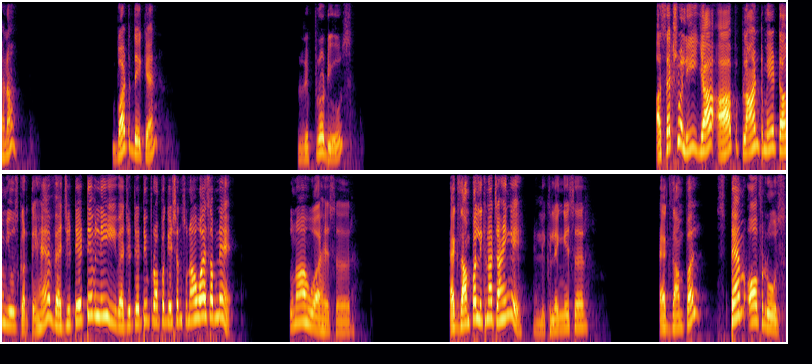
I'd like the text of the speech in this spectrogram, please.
है ना? But they can reproduce asexually या आप प्लांट में टर्म यूज़ करते हैं वेजिटेटिवली वेजिटेटिव प्रोपगेशन सुना हुआ है सबने? सुना हुआ है सर एग्ज़ाम्पल लिखना चाहेंगे? लिख लेंगे sir example stem of rose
